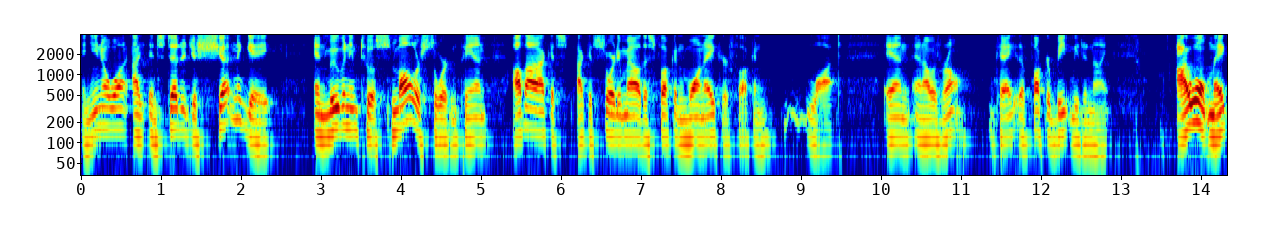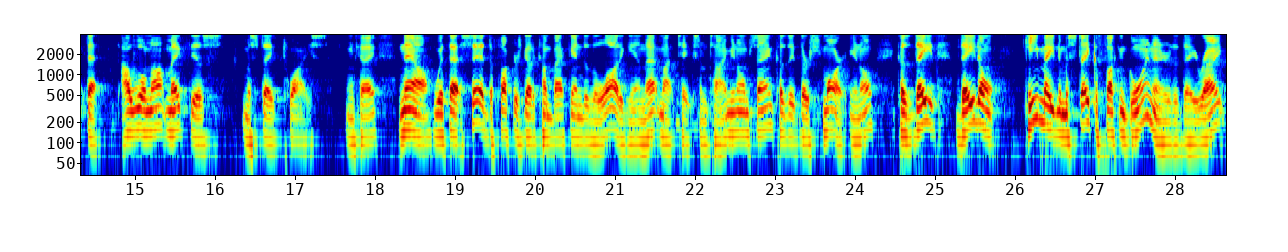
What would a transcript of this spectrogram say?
And you know what? I instead of just shutting the gate and moving him to a smaller sorting pen, I thought I could I could sort him out of this fucking one acre fucking lot. And and I was wrong. Okay? The fucker beat me tonight. I won't make that I will not make this mistake twice. Okay. Now, with that said, the fuckers got to come back into the lot again. That might take some time. You know what I'm saying? Because they're smart. You know, because they they don't. He made the mistake of fucking going in there today, right?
